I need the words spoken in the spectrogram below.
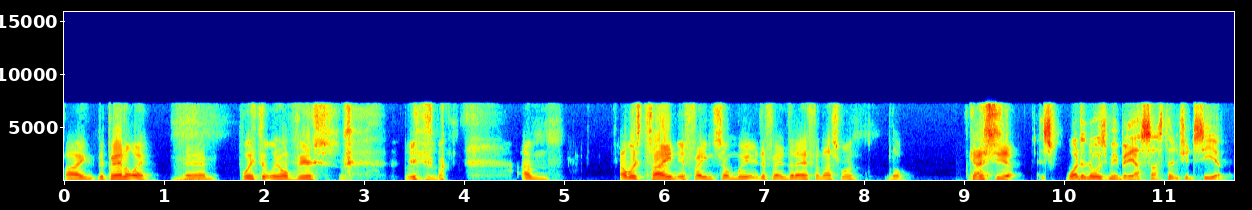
aye, the penalty, um, blatantly obvious. mm-hmm. um, I was trying to find some way to defend the ref in this one. Nope, can't see it. It's one of those maybe the assistant should see it.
